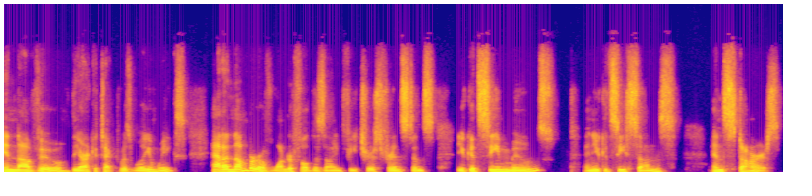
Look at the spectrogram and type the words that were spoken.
in Nauvoo, the architect was William Weeks, had a number of wonderful design features. For instance, you could see moons and you could see suns and stars.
